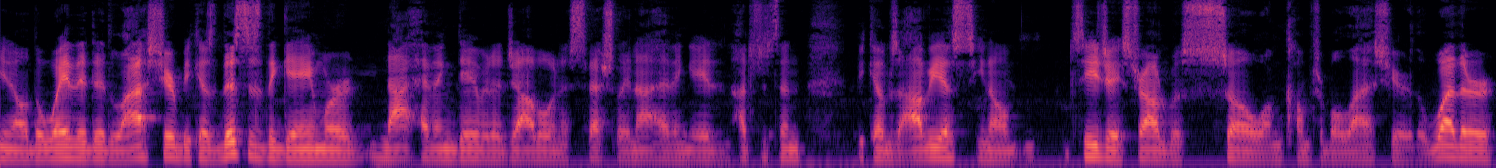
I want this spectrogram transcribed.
you know, the way they did last year because this is the game where not having David Ojabo and especially not having Aidan Hutchinson becomes obvious. You know, CJ Stroud was so uncomfortable last year. The weather,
